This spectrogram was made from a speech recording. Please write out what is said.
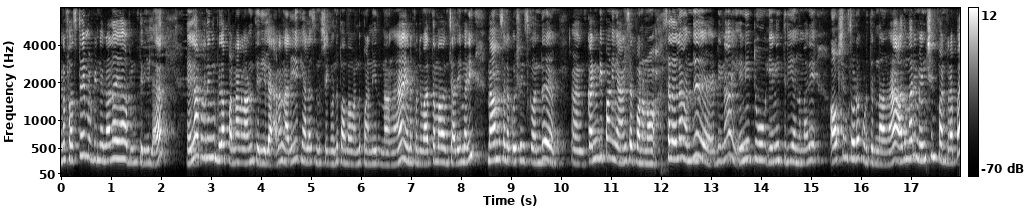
ஏன்னா ஃபஸ்ட் டைம் அப்படின்றனாலயா அப்படின்னு தெரியல. எல்லா குழந்தைங்களும் இப்படி தான் பண்ணாங்களான்னு தெரியல. ஆனால் நிறைய கேர்லெஸ் மிஸ்டேக் வந்து பாப்பா வந்து பண்ணியிருந்தாங்க. எனக்கு கொஞ்சம் வருத்தமாக இருந்துச்சு. அதே மாதிரி மேம் சில கொஷின்ஸ்க்கு வந்து கண்டிப்பாக நீங்கள் ஆன்சர் பண்ணணும். சிலதெல்லாம் வந்து எப்படின்னா எனி டூ எனி த்ரீ அந்த மாதிரி ஆப்ஷன்ஸோடு கொடுத்துருந்தாங்க. அது மாதிரி மென்ஷன் பண்ணுறப்ப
